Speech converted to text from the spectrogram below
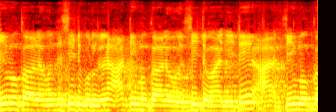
திமுகவில் வந்து சீட்டு கொடுக்கலன்னா அதிமுகவில் ஒரு சீட்டு வாங்கிட்டு திமுக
